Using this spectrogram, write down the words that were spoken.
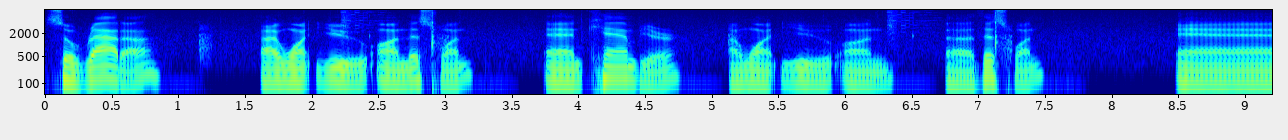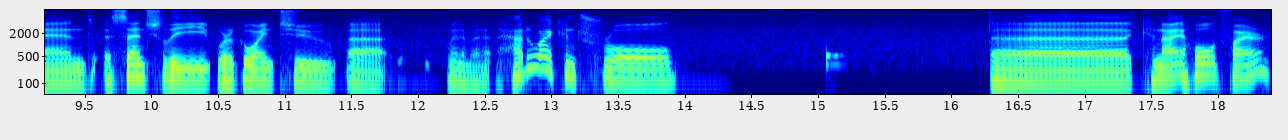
So Rada, I want you on this one, and Cambier, I want you on uh, this one. And essentially, we're going to. Uh, wait a minute. How do I control. Uh, can I hold fire?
